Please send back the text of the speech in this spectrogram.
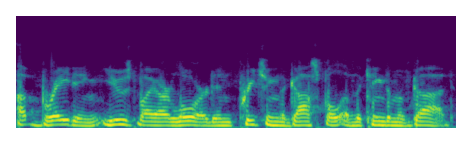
upbraiding used by our Lord in preaching the gospel of the kingdom of God.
